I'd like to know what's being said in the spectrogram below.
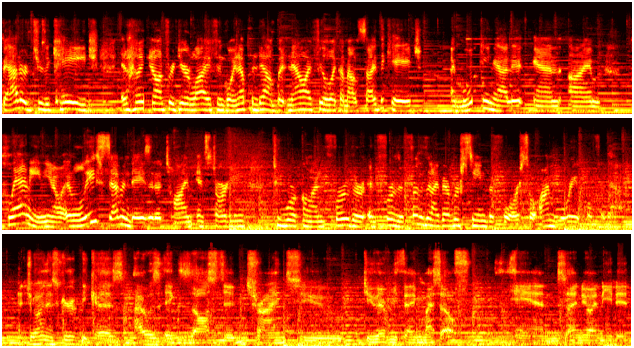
battered through the cage and hanging on for dear life and going up and down. But now I feel like I'm outside the cage. I'm looking at it and I'm planning, you know, at least seven days at a time and starting to work on further and further, further than I've ever seen before. So I'm grateful for that. I joined this group because I was exhausted trying to do everything myself. And I knew I needed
